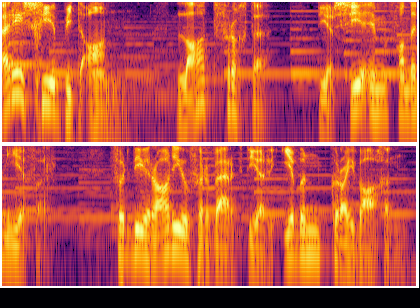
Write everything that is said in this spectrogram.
RSG bied aan Laat vrugte deur CM van den Heever vir die radio verwerk deur Eben Kruiwagen.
